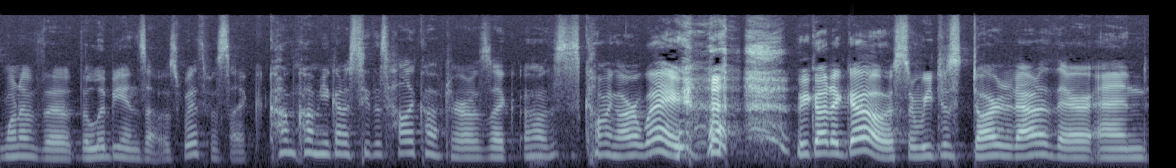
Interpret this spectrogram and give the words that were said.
one of the, the Libyans I was with was like, come, come, you gotta see this helicopter. I was like, oh, this is coming our way. we gotta go. So we just darted out of there and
